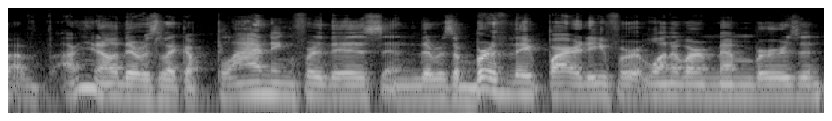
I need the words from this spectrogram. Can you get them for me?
uh, uh, you know, there was like a planning for this and there was a birthday party for one of our members and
